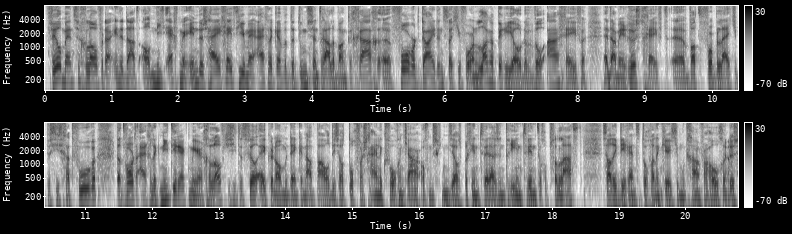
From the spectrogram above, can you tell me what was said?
Veel mensen geloven daar inderdaad al niet echt meer in. Dus hij geeft hiermee eigenlijk, hè, dat doen centrale banken graag, uh, forward guidance. Dat je voor een lange periode wil aangeven en daarmee rust geeft uh, wat voor beleid je precies gaat voeren. Dat wordt eigenlijk niet direct meer geloofd. Je ziet dat veel economen denken, nou Paul die zal toch waarschijnlijk volgend jaar of misschien zelfs begin 2023 op zijn laatst, zal hij die rente toch wel een keertje moeten gaan verhogen. Dus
